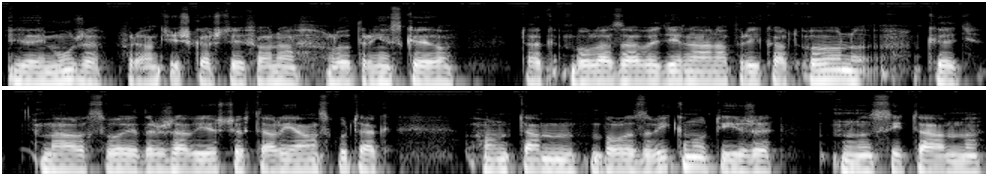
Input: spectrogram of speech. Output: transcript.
jej muža Františka Štefana Lotrinského, tak bola zavedená napríklad on, keď mal svoje državy ešte v Taliansku, tak on tam bol zvyknutý, že si tam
